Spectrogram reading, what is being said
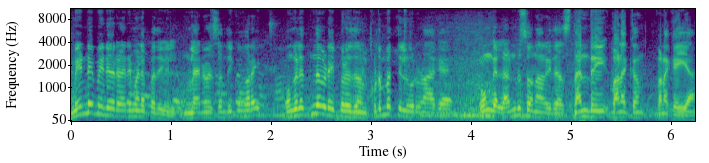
மீண்டும் மீண்டும் ஒரு அருமையான பதிவில் உங்களை அனைவரும் சந்திக்கும் வரை உங்களுக்கு இந்த விடைபெறுவதன் குடும்பத்தில் ஒருவனாக உங்கள் அன்பு சொன்னாரிதாஸ் நன்றி வணக்கம் வணக்கம் ஐயா.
